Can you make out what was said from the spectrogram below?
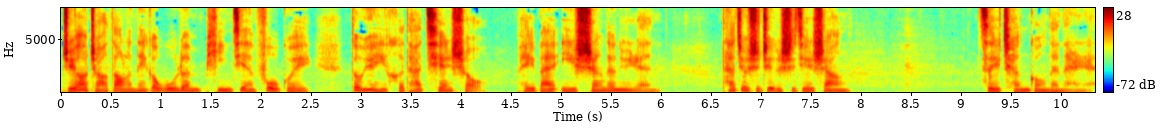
只要找到了那个无论贫贱富贵都愿意和他牵手陪伴一生的女人，他就是这个世界上最成功的男人。《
